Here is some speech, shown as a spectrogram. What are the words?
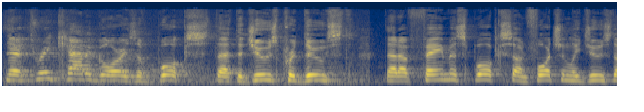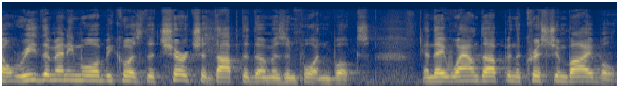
there are three categories of books that the Jews produced that are famous books. Unfortunately, Jews don't read them anymore because the church adopted them as important books. And they wound up in the Christian Bible.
